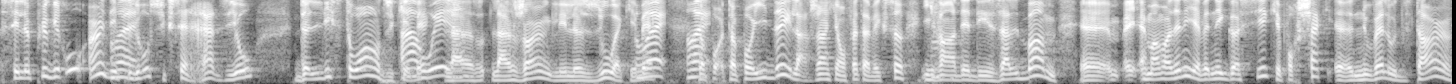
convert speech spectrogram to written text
c'est le plus gros, un des plus gros succès radio de l'histoire du ah Québec, hein? la, jungle et le zoo à Québec. T'as pas, pas, idée l'argent qu'ils ont fait avec ça. Ils mm. vendaient des albums. Euh, à un moment donné, ils avaient négocié que pour chaque euh, nouvel auditeur,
